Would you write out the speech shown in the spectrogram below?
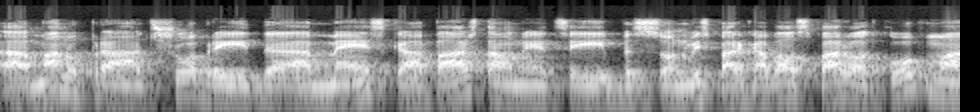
Manuprāt, šobrīd mēs, kā pārstāvniecības un vispār kā valsts pārvalde kopumā,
